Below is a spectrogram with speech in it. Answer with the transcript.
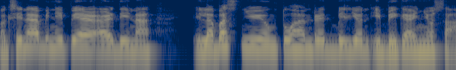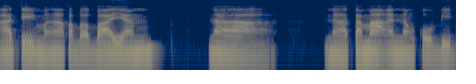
pag sinabi ni PRRD na ilabas nyo yung 200 billion, ibigay nyo sa ating mga kababayan na na tamaan ng COVID.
